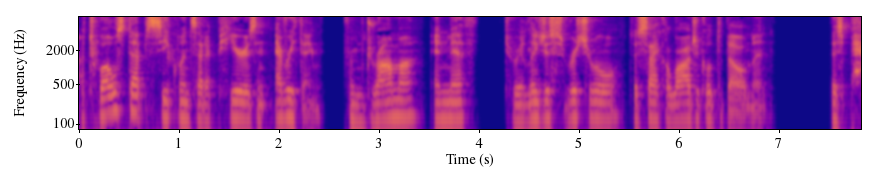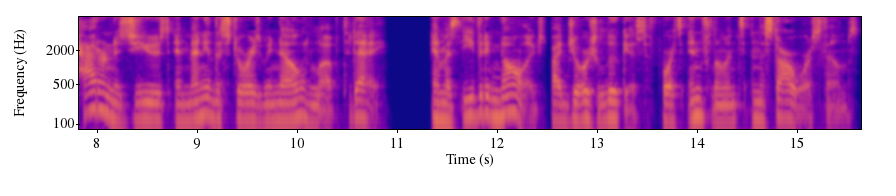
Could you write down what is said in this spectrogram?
a 12 step sequence that appears in everything from drama and myth to religious ritual to psychological development. This pattern is used in many of the stories we know and love today, and was even acknowledged by George Lucas for its influence in the Star Wars films.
